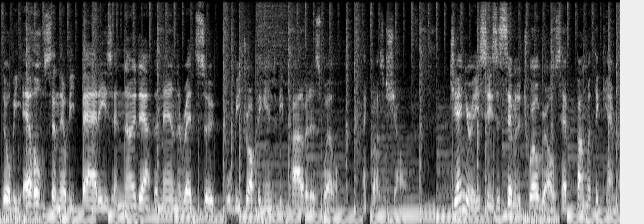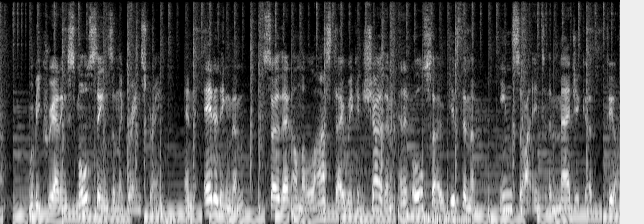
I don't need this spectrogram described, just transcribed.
There will be elves and there'll be baddies, and no doubt the man in the red suit will be dropping in to be part of it as well. That guy's a show off. January sees the 7 to 12 year olds have fun with the camera. We'll be creating small scenes on the green screen and editing them so that on the last day we can show them, and it also gives them an insight into the magic of film.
